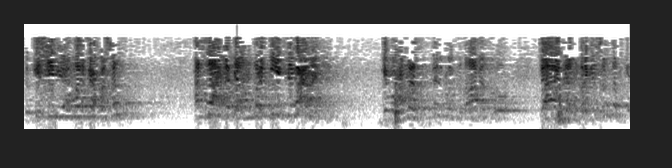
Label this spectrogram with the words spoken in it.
تو کسی بھی عمل کا پسند، اللہ کے جانور کی اتباع نہیں کہ محمد بالکل مطابق ہو چارے جانور کی سنت کے۔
